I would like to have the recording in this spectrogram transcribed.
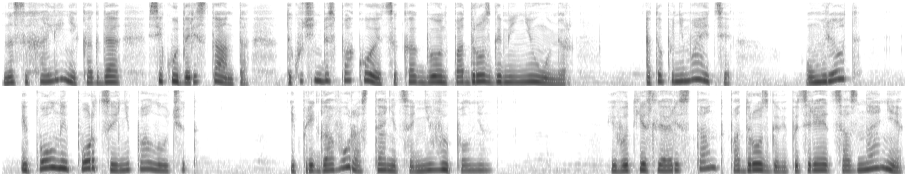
на Сахалине, когда секут арестанта, так очень беспокоится, как бы он под розгами не умер — а то, понимаете, умрет и полной порции не получит, и приговор останется невыполнен. И вот если арестант под розгами потеряет сознание,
